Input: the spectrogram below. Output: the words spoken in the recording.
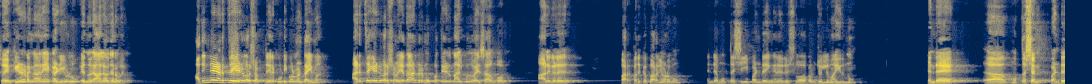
സ്വയം കീഴടങ്ങാനേ കഴിയുള്ളൂ എന്നൊരാലോചന വരും. അതിന്റെ അടുത്ത ഏഴ് വർഷം ഇതിങ്ങനെ കൂട്ടിക്കൊള്ളണം ടൈം അടുത്ത ഏഴ് വർഷം ഏതാണ്ട് ഒരു മുപ്പത്തേഴ് നാൽപ്പത് വയസ്സാകുമ്പോൾ ആളുകൾ പറ- പതുക്കെ പറഞ്ഞു തുടങ്ങും. എന്റെ മുത്തശ്ശി പണ്ട് ഇങ്ങനെ ഒരു ശ്ലോകം ചൊല്ലുമായിരുന്നു. എന്റെ മുത്തശ്ശൻ പണ്ട്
